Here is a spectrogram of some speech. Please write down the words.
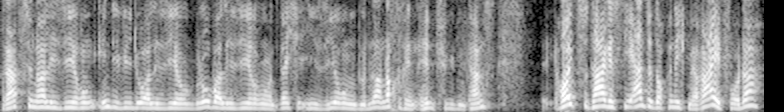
Rationalisierung, Individualisierung, Globalisierung und welche Isierung du da noch hinfügen kannst. Heutzutage ist die Ernte doch nicht mehr reif, oder?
